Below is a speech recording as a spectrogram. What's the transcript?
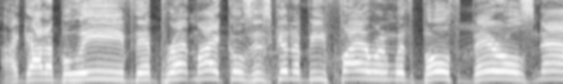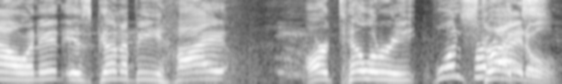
I got to believe that Brett Michaels is going to be firing with both barrels now, and it is going to be high artillery. One for strikes. Idol.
